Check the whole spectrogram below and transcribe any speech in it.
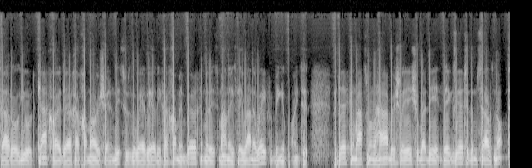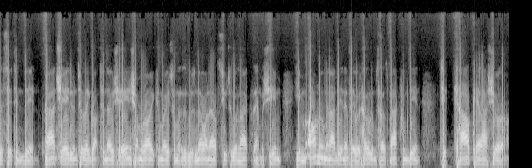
saddle. Yud. This was the way of the early Chachamim. Berchim, this manner, they ran away from being appointed. They exerted themselves not to sit in din. Until they got to know that there was no one else suitable like them. If they would hold themselves back from din. To Kalkel Hashura,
